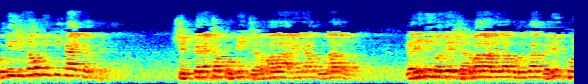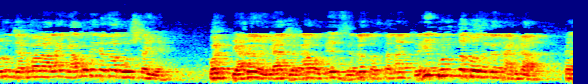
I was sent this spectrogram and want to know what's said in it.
मग ही जिजाऊ नेमकी काय करते? शेतकऱ्याच्या पोटी जन्माला आलेल्या मुलानं गरिबीमध्ये जन्माला आलेला मुलगा गरीब म्हणून जन्माला आला यामध्ये त्याचा दोष नाहीये. पण त्यानं या जगामध्ये जगत असताना गरीब म्हणून तर तो जगत राहिला. तर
